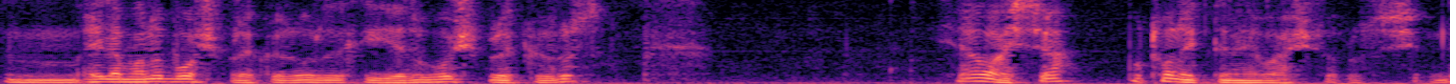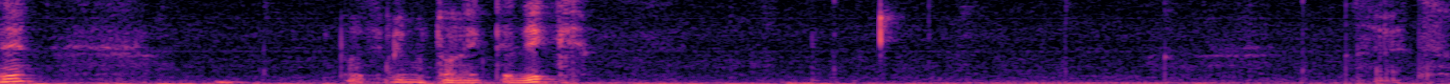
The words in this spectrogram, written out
hmm, elemanı boş bırakıyoruz. Oradaki yeri boş bırakıyoruz. Yavaşça buton eklemeye başlıyoruz şimdi. Böyle bir buton ekledik. Evet.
